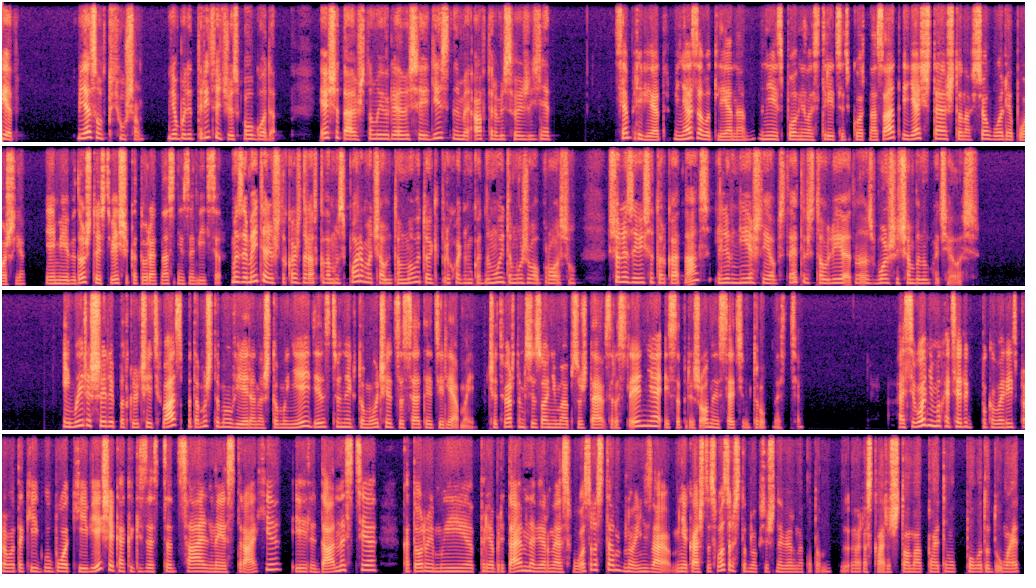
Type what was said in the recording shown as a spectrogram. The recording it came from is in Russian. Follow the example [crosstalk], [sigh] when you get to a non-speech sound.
Привет, меня зовут Ксюша. Мне будет 30 через полгода. Я считаю, что мы являемся единственными авторами своей жизни. Всем привет! Меня зовут Лена. Мне исполнилось 30 год назад, и я считаю, что на все воля Божья. Я имею в виду, что есть вещи, которые от нас не зависят. Мы заметили, что каждый раз, когда мы спорим о чем-то, мы в итоге приходим к одному и тому же вопросу. Все ли зависит только от нас, или внешние обстоятельства влияют на нас больше, чем бы нам хотелось? И мы решили подключить вас, потому что мы уверены, что мы не единственные, кто мучается с этой дилеммой. В четвертом сезоне мы обсуждаем взросление и сопряженные с этим трудности. А сегодня мы хотели поговорить про вот такие глубокие вещи, как экзистенциальные страхи или данности, которые мы приобретаем, наверное, с возрастом. Ну, я не знаю, мне кажется, с возрастом, но Ксюша, наверное, потом э, расскажет, что она по этому поводу думает.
